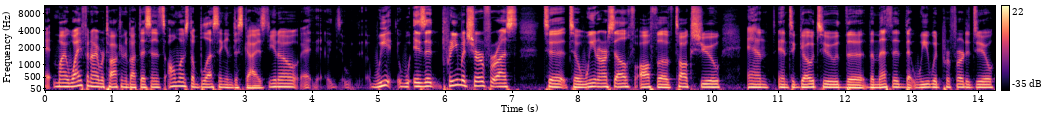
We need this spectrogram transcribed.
eh, my wife and I were talking about this, and it's almost a blessing in disguise. You know, eh, we is it premature for us to to wean ourselves off of TalkShoe and and to go to the the method that we would prefer to do?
